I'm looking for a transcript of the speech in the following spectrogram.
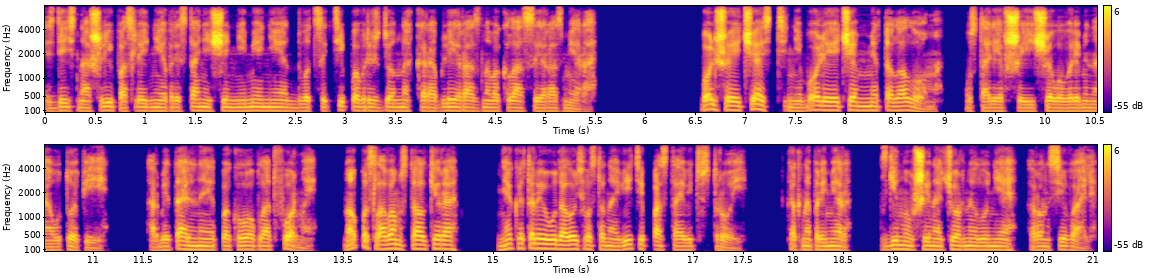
Здесь нашли последнее пристанище не менее 20 поврежденных кораблей разного класса и размера. Большая часть не более чем металлолом, устаревшие еще во времена утопии, орбитальные ПКО-платформы, но, по словам сталкера, некоторые удалось восстановить и поставить в строй, как, например, сгинувший на Черной Луне Ронсиваль.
